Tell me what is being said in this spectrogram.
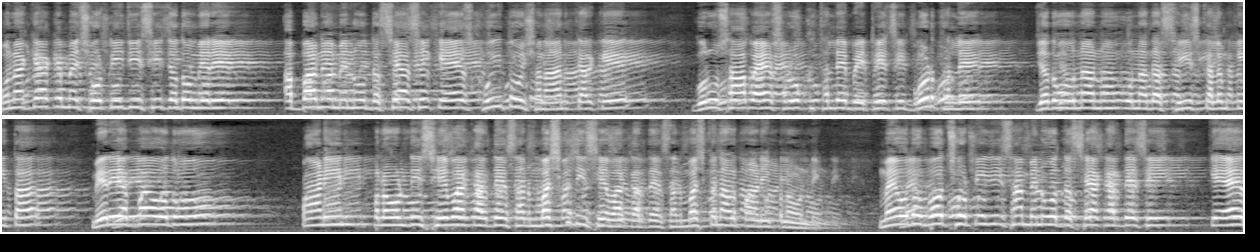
ਉਹਨਾਂ ਕਿਹਾ ਕਿ ਮੈਂ ਛੋਟੀ ਜੀ ਸੀ, ਜਦੋਂ ਮੇਰੇ ਅੱਬਾ ਨੇ ਮੈਨੂੰ ਦੱਸਿਆ ਸੀ ਕਿ ਇਸ ਖੂਹੀ ਤੋਂ ਇਸ਼ਨਾਨ ਕਰਕੇ ਗੁਰੂ ਸਾਹਿਬ ਐਸ ਰੁੱਖ ਥੱਲੇ ਬੈਠੇ ਸੀ, ਬੋੜ ਥੱਲੇ, ਜਦੋਂ ਉਹਨਾਂ ਨੂੰ ਉਹਨਾਂ ਦਾ ਸੀਸ ਕਲਮ ਕੀਤਾ, ਮੇਰੇ ਅੱਬਾ ਉਦੋਂ ਪਾਣੀ ਪਿਲਾਉਣ ਦੀ ਸੇਵਾ ਕਰਦੇ ਸਨ, ਮਸ਼ਕ ਦੀ ਸੇਵਾ ਕਰਦੇ ਸਨ, ਮਸ਼ਕ ਨਾਲ ਪਾਣੀ ਪਿਲਾਉਣ ਦੀ। ਮੈਂ ਉਦੋਂ ਬਹੁਤ ਛੋਟੀ ਜੀ ਸਾਂ, ਮੈਨੂੰ ਉਹ ਦੱਸਿਆ ਕਰਦੇ ਸੀ ਕਿ ਇਹ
